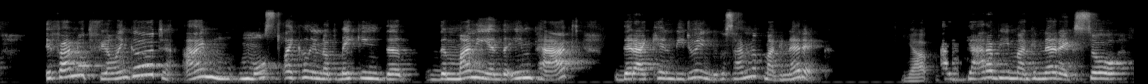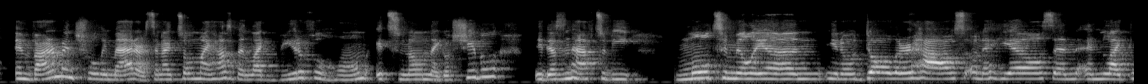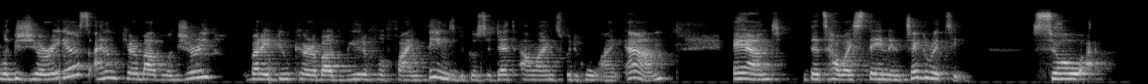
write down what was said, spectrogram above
if i'm not feeling good i'm most likely not making the the money and the impact that i can be doing because i'm not magnetic. Yep. I gotta be magnetic. So environment truly matters. And i told my husband like beautiful home it's non-negotiable. It doesn't have to be multi-million you know dollar house on the hills and and like luxurious. I don't care about luxury but i do care about beautiful fine things because that aligns with who i am and that's how i stay in integrity. So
